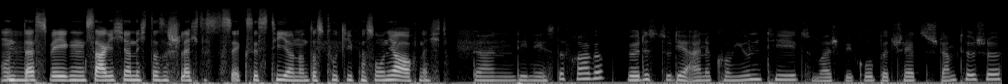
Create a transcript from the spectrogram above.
Und mhm. deswegen sage ich ja nicht, dass es schlecht ist, dass sie existieren und das tut die Person ja auch nicht. Dann die nächste Frage. Würdest du dir eine Community, zum Beispiel Gruppe, Chats, Stammtische,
